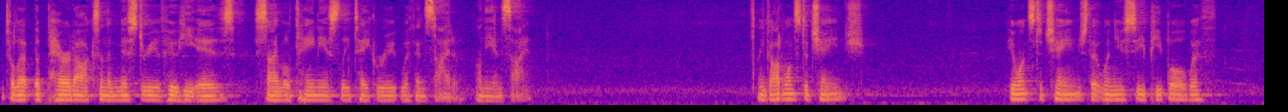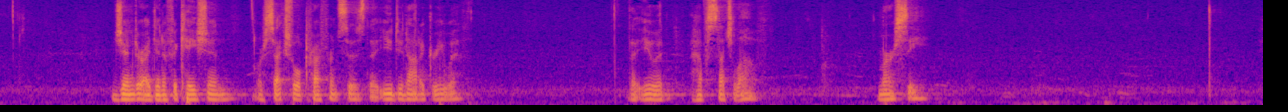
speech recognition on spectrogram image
to let the paradox and the mystery of who He is simultaneously take root within inside on the inside. And God wants to change. He wants to change that when you see people with gender identification or sexual preferences that you do not agree with, that you would have such love, mercy,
